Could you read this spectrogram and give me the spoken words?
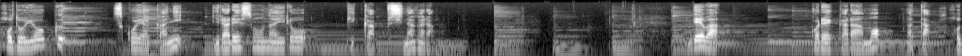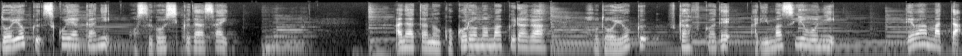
程よく健やかにいられそうな色をピックアップしながらではこれからもまた程よく健やかにお過ごしください。あなたの心の枕が程よくふかふかでありますように。ではまた。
